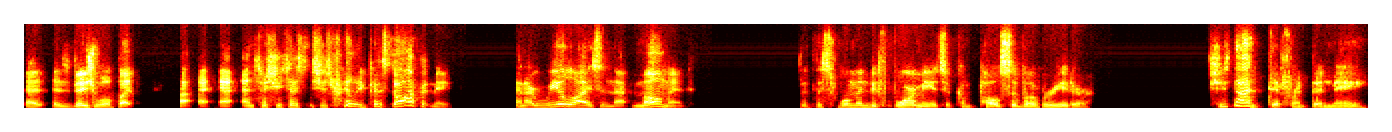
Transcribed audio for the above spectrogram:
as, as visual. But uh, and so she says she's really pissed off at me, and I realize in that moment that this woman before me is a compulsive overeater she's not different than me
